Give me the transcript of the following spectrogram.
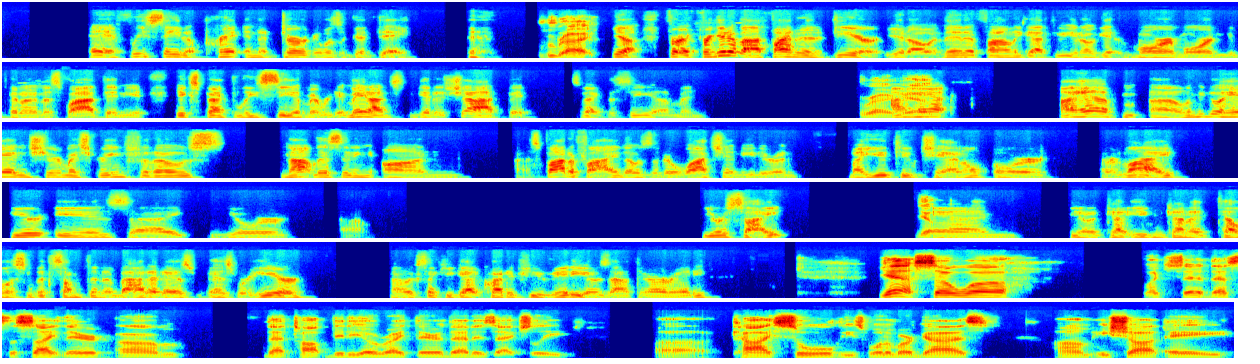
hey, if we seen a print in the dirt, it was a good day. right. Yeah, for, forget about finding a deer, you know, and then it finally got you know, getting more and more, and depending on the spot, then you, you expect to at least see them every day. May not get a shot, but expect to see them. And Right. I yeah. have, I have, uh, let me go ahead and share my screen for those not listening on uh, Spotify, those that are watching either on my YouTube channel or, or live. Here is, uh, your, uh, your site. Yep. And, you know, you can kind of tell us a bit something about it as, as we're here. Uh, looks like you got quite a few videos out there already. Yeah. So, uh, like you said, that's the site there. Um, that top video right there, that is actually uh, Kai Sewell. He's one of our guys. Um, he shot a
